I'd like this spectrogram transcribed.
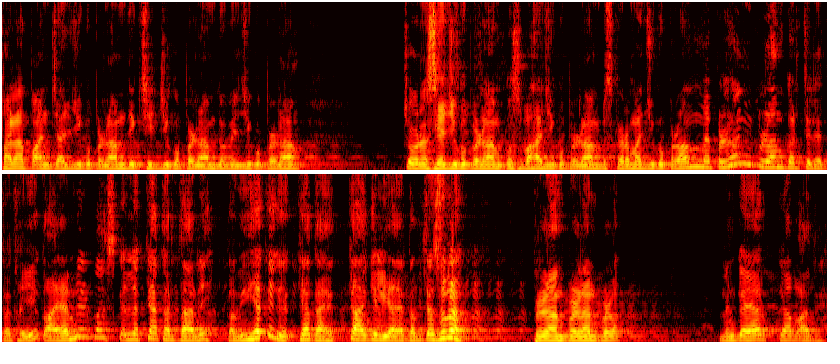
फला पांचाल जी को प्रणाम, दीक्षित जी को प्रणाम, दुबे जी को प्रणाम, चौरसिया जी को प्रणाम, कुशवाहा जी को प्रणाम, विश्वकर्मा जी को प्रणाम, मैं प्रणाम ही प्रणाम करते रहता था। एक आया मेरे पास कल क्या करता अरे कवि है क्या? कहा क्या के लिए आया? कविता सुना। प्रणाम प्रणाम प्रणाम। मैंने कहा, यार, क्या बात है?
